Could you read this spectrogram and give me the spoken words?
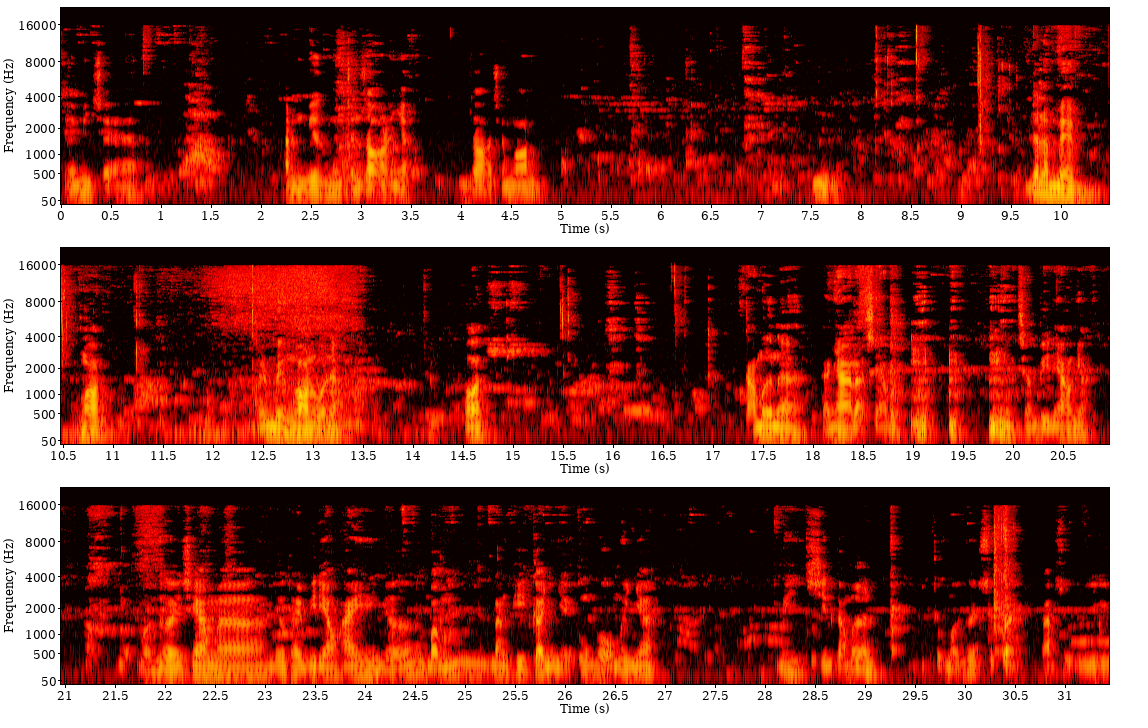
Đây mình sẽ ăn miếng chân giò này nhá, giò cho ngon. Ừ. Rất là mềm. Ngon. Đấy, mềm ngon luôn nhé thôi. Cảm ơn à, cả nhà đã xem xem video nhé mọi người xem ờ, nếu thấy video hay thì nhớ bấm đăng ký kênh để ủng hộ mình nhé mình xin cảm ơn. Chúc mọi người sức khỏe vạn sự như ý.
